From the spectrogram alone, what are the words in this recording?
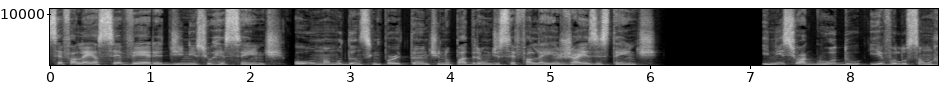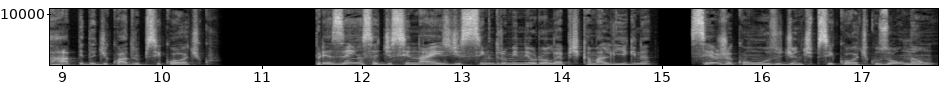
cefaleia severa de início recente ou uma mudança importante no padrão de cefaleia já existente, início agudo e evolução rápida de quadro psicótico, presença de sinais de síndrome neuroléptica maligna, seja com o uso de antipsicóticos ou não,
